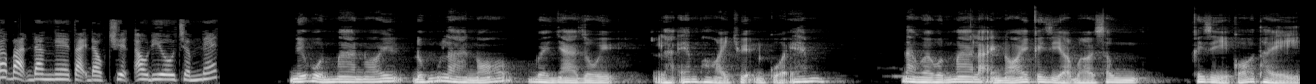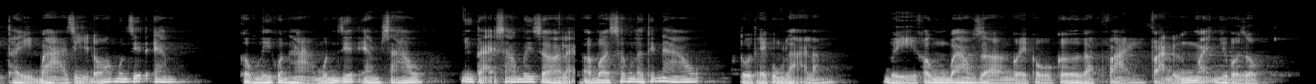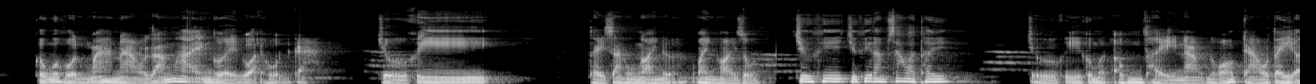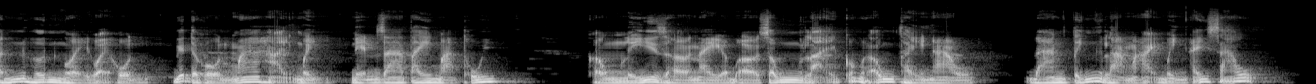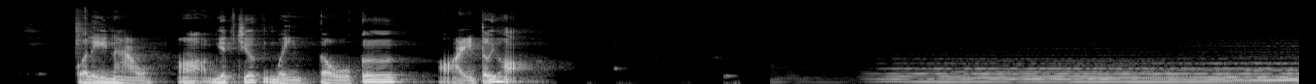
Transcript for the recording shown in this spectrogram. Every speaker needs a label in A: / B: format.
A: Các bạn đang nghe tại đọc chuyện audio.net
B: Nếu hồn ma nói đúng là nó về nhà rồi là em hỏi chuyện của em. Nào người hồn ma lại nói cái gì ở bờ sông, cái gì có thầy, thầy bà gì đó muốn giết em. Không lý con Hà muốn giết em sao? Nhưng tại sao bây giờ lại ở bờ sông là thế nào? Tôi thấy cũng lạ lắm. Vì không bao giờ người cầu cơ gặp phải phản ứng mạnh như vừa rồi. Không có hồn ma nào dám hại người gọi hồn cả. Trừ khi... Thầy sao không nói nữa Oanh hỏi rồi. Trừ khi, trừ khi làm sao à thầy? Trừ khi có một ông thầy nào đó cao tay ấn hơn người gọi hồn Biết được hồn ma hại mình Nên ra tay mà thôi. Không lý giờ này ở bờ sông lại có một ông thầy nào Đang tính làm hại mình hay sao? Có lý nào họ biết trước mình cầu cơ hỏi tới họ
